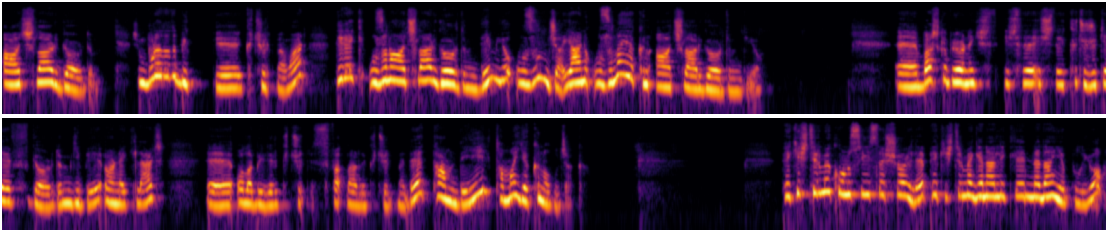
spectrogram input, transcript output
ağaçlar gördüm. Şimdi burada da bir e, küçültme var. Direkt uzun ağaçlar gördüm demiyor. Uzunca yani uzuna yakın ağaçlar gördüm diyor. Ee, başka bir örnek işte işte küçücük ev gördüm gibi örnekler e, olabilir küçül sıfatlarda küçültmede. Tam değil, tama yakın olacak. Pekiştirme konusu ise şöyle. Pekiştirme genellikle neden yapılıyor?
